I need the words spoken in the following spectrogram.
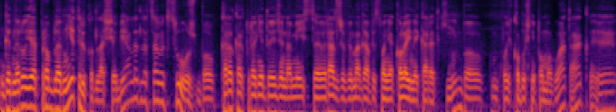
generuje problem nie tylko dla siebie, ale dla całych służb, bo karetka, która nie dojedzie na miejsce, raz, że wymaga wysłania kolejnej karetki, bo komuś nie pomogła, tak? Yy,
